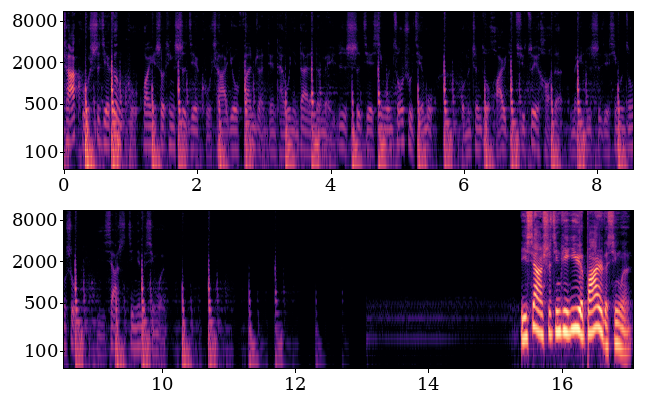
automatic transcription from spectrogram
茶苦，世界更苦。欢迎收听《世界苦茶》，由翻转电台为您带来的每日世界新闻综述节目。我们争做华语地区最好的每日世界新闻综述。以下是今天的新闻。以下是今天一月八日的新闻。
